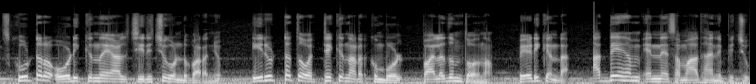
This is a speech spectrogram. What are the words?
സ്കൂട്ടർ ഓടിക്കുന്നയാൾ ചിരിച്ചുകൊണ്ട് പറഞ്ഞു. ഇരുട്ടത്ത് ഒറ്റയ്ക്ക് നടക്കുമ്പോൾ പലതും തോന്നാം. പേടിക്കണ്ട. അദ്ദേഹം എന്നെ സമാധാനിപ്പിച്ചു.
